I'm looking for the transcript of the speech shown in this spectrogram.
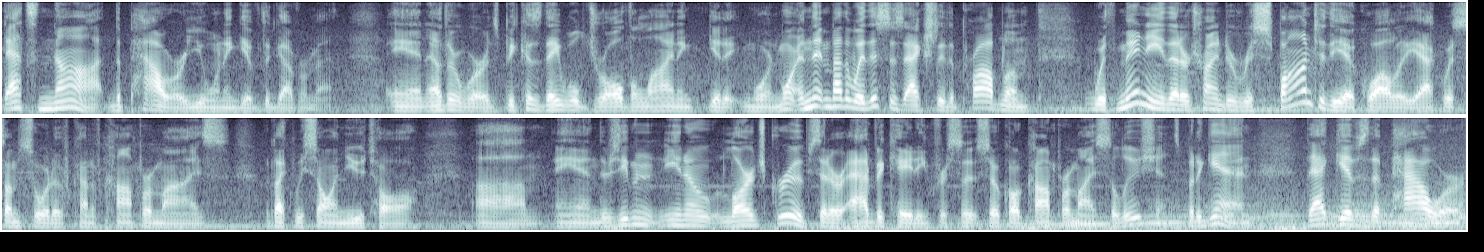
That's not the power you want to give the government in other words, because they will draw the line and get it more and more. And then, by the way, this is actually the problem with many that are trying to respond to the Equality Act with some sort of kind of compromise, like we saw in Utah. Um, and there's even you know large groups that are advocating for so- called compromise solutions. But again, that gives the power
